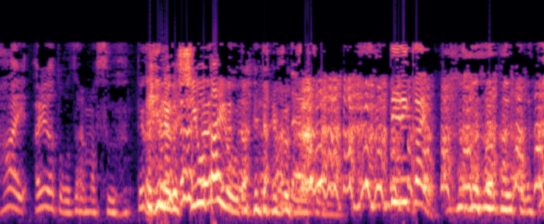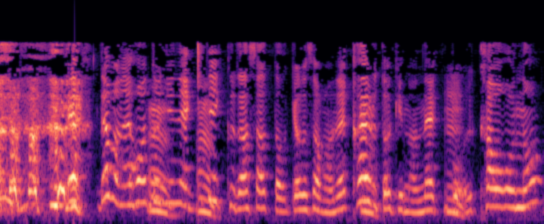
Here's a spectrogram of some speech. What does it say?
はい、ありがとうございます。ってえ、なんか塩対応だね、だいぶ。デリかよ。いや、でもね、本当にね、うん来てくださったお客様ね、帰る時のね、顔の、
